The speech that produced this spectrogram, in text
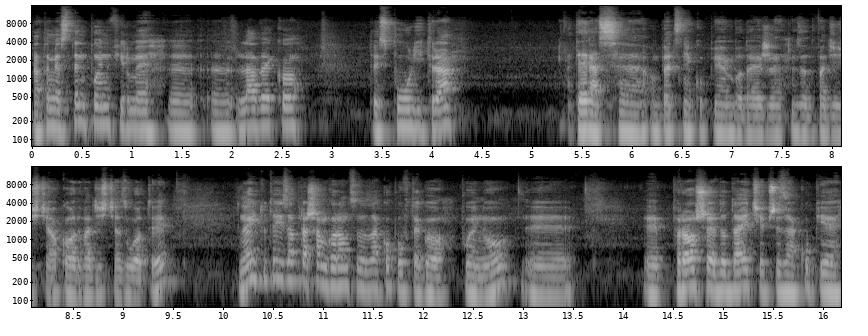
Natomiast ten płyn firmy y, y, Laveco to jest pół litra. Teraz e, obecnie kupiłem bodajże za 20, około 20 zł. No i tutaj zapraszam gorąco do zakupów tego płynu. Proszę dodajcie przy zakupie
